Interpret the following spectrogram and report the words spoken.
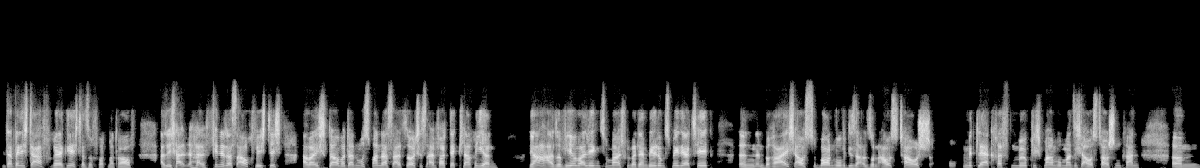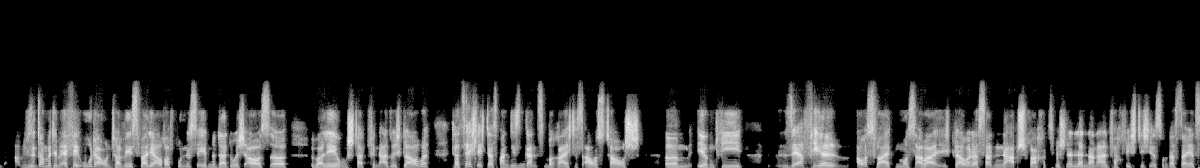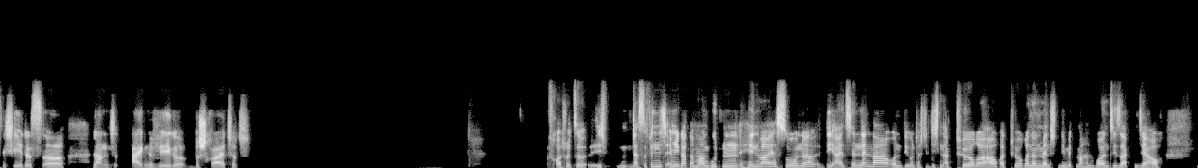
da, wenn ich darf, reagiere ich da sofort mal drauf. Also ich halt, halt, finde das auch wichtig, aber ich glaube, dann muss man das als solches einfach deklarieren. Ja, also wir überlegen zum Beispiel bei der Bildungsmediathek, einen, einen Bereich auszubauen, wo wir diese, so einen Austausch mit Lehrkräften möglich machen, wo man sich austauschen kann. Ähm, wir sind auch mit dem FEU da unterwegs, weil ja auch auf Bundesebene da durchaus äh, Überlegungen stattfinden. Also ich glaube tatsächlich, dass man diesen ganzen Bereich des Austauschs ähm, irgendwie sehr viel ausweiten muss. Aber ich glaube, dass da eine Absprache zwischen den Ländern einfach wichtig ist und dass da jetzt nicht jedes äh, Land eigene Wege beschreitet. Frau Schulze, ich, das finde ich irgendwie gerade nochmal einen guten Hinweis, so, ne, die einzelnen Länder und die unterschiedlichen Akteure, auch Akteurinnen, Menschen, die mitmachen wollen. Sie sagten ja auch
